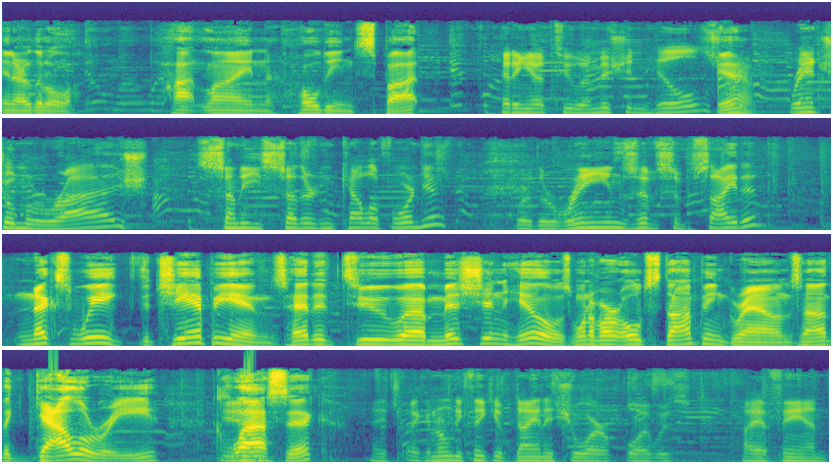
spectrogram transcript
in our little hotline holding spot. Heading out to uh, Mission Hills, Yeah. Rancho Mirage, sunny Southern California, where the rains have subsided. Next week, the champions headed to uh, Mission Hills, one of our old stomping grounds, huh? The Galleri Classic. I, I can only think of Dinah Shore. Boy, was I a fan.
